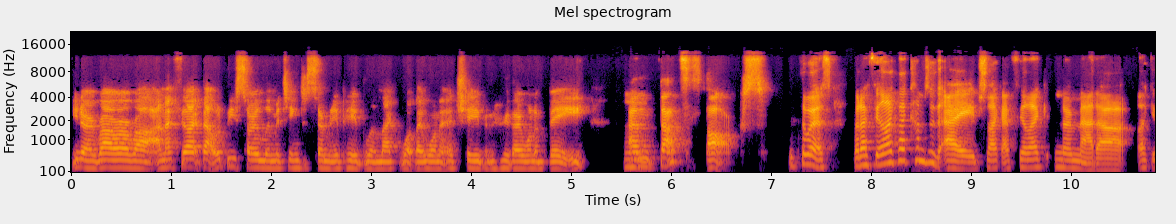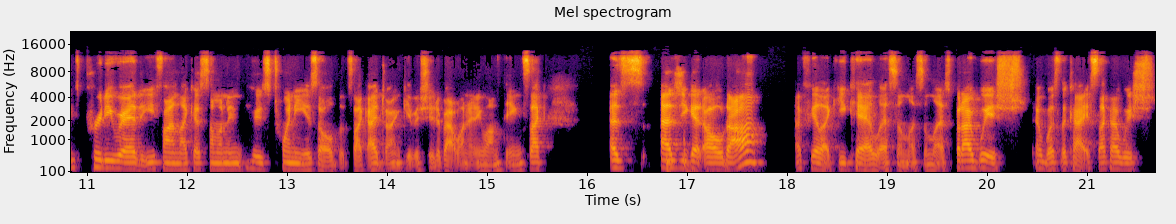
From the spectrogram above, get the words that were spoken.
you know rah rah rah. And i feel like that would be so limiting to so many people and like what they want to achieve and who they want to be. Mm. and that sucks it's the worst. But I feel like that comes with age. Like I feel like no matter, like it's pretty rare that you find like as someone who's 20 years old that's like, I don't give a shit about what anyone thinks. Like as as you get older, I feel like you care less and less and less. But I wish it was the case. Like I wish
